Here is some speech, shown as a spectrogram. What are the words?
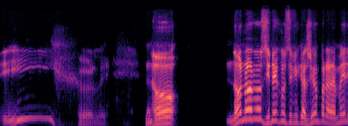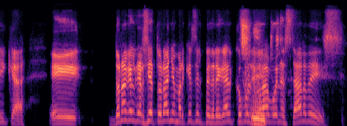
Híjole. No, no, no, no, si no hay justificación para la América. Eh, Don Ángel García Toraño, Marqués del Pedregal, ¿cómo le va? Buenas tardes.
